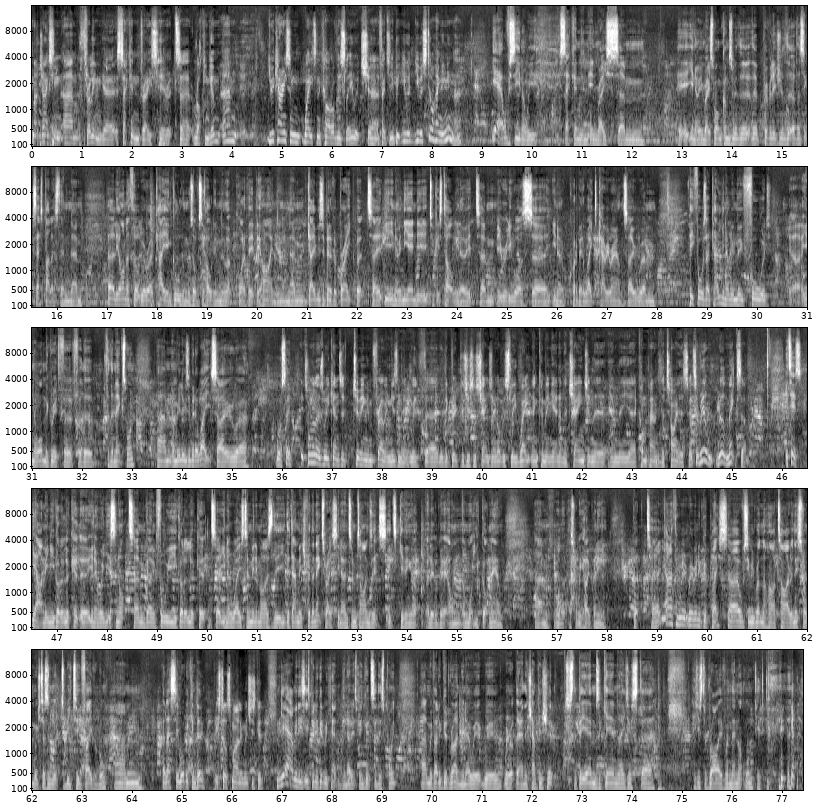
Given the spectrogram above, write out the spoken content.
Matt Jackson, um, thrilling uh, second race here at uh, Rockingham. Um, you were carrying some weight in the car, obviously, which uh, affected you, but you were you were still hanging in there. Yeah, obviously, you know, we second in, in race. Um, you know, in race one comes with the, the privilege of the, of the, success ballast. And um, early on, I thought we were okay, and Gordon was obviously holding them up quite a bit behind, and um, gave us a bit of a break. But uh, you know, in the end, it, it, took its toll. You know, it um, it really was uh, you know quite a bit of weight to carry around. So um, P4 is okay. You know, we move forward, uh, you know, on the grid for, for the for the next one, um, and we lose a bit of weight. So uh, we'll see. It's one of those weekends of toing and froing, isn't it? With uh, with the grid positions changing and obviously weight then coming in and the change in the in the uh, compound of the tyres. So it's a real real mix up. It is. Yeah. I mean, you've got to look at the you know when it's not um, going for you, you've got to look at uh, you know ways to minimise the, the damage for the next race. You know, and sometimes it's it's giving up a little bit on, on what you've got now. Um, well, that's what we hope anyway. But uh, yeah, I think we're, we're in a good place. Uh, obviously, we run the hard tyre in this one, which doesn't look to be too favourable. Um, but let's see what we can do. You're still smiling, which is good. Yeah, I mean, it's, it's been a good weekend. You know, it's been good to this point. Um, we've had a good run. You know, we're, we're, we're up there in the championship. Just the BMs again. They just uh, they just arrive when they're not wanted.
